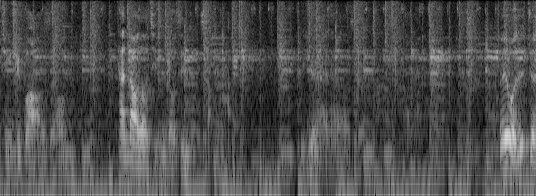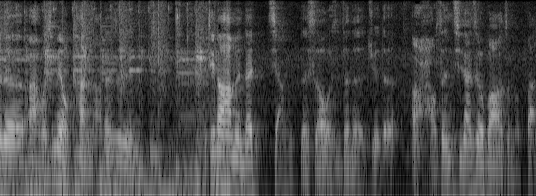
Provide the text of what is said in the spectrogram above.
情绪不好的时候，看到的时候其实都是一种伤害。的确来台到这里，好。所以我是觉得啊，我是没有看啊，但是。我听到他们在讲的时候，我是真的觉得啊，好生气，但是又不知道怎么办。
